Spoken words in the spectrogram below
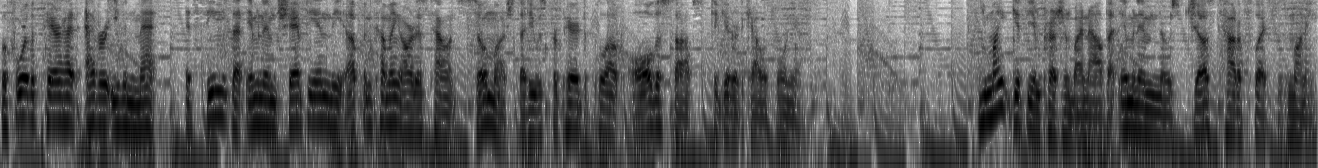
before the pair had ever even met. It seems that Eminem championed the up and coming artist talent so much that he was prepared to pull out all the stops to get her to California. You might get the impression by now that Eminem knows just how to flex his money,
